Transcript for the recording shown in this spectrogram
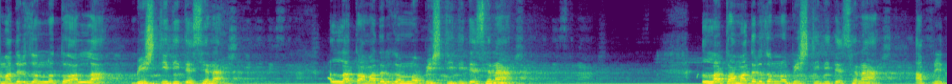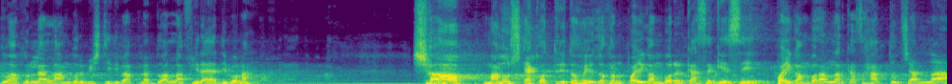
আমাদের জন্য তো আল্লাহ বৃষ্টি দিতেছে না। আল্লাহ তো আমাদের জন্য বৃষ্টি দিতেছে না। আল্লাহ তো আমাদের জন্য বৃষ্টি দিতেছে না। আপনি দোয়া করলে আল্লাহ আমগরে বৃষ্টি দিবে, আপনার দোয়া আল্লাহ ফিরাইয়া দিব না। সব মানুষ একত্রিত হয়ে যখন পয়গাম্বরের কাছে গেছে, পয়গাম্বর আল্লাহর কাছে হাত তুলছে, আল্লাহ,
